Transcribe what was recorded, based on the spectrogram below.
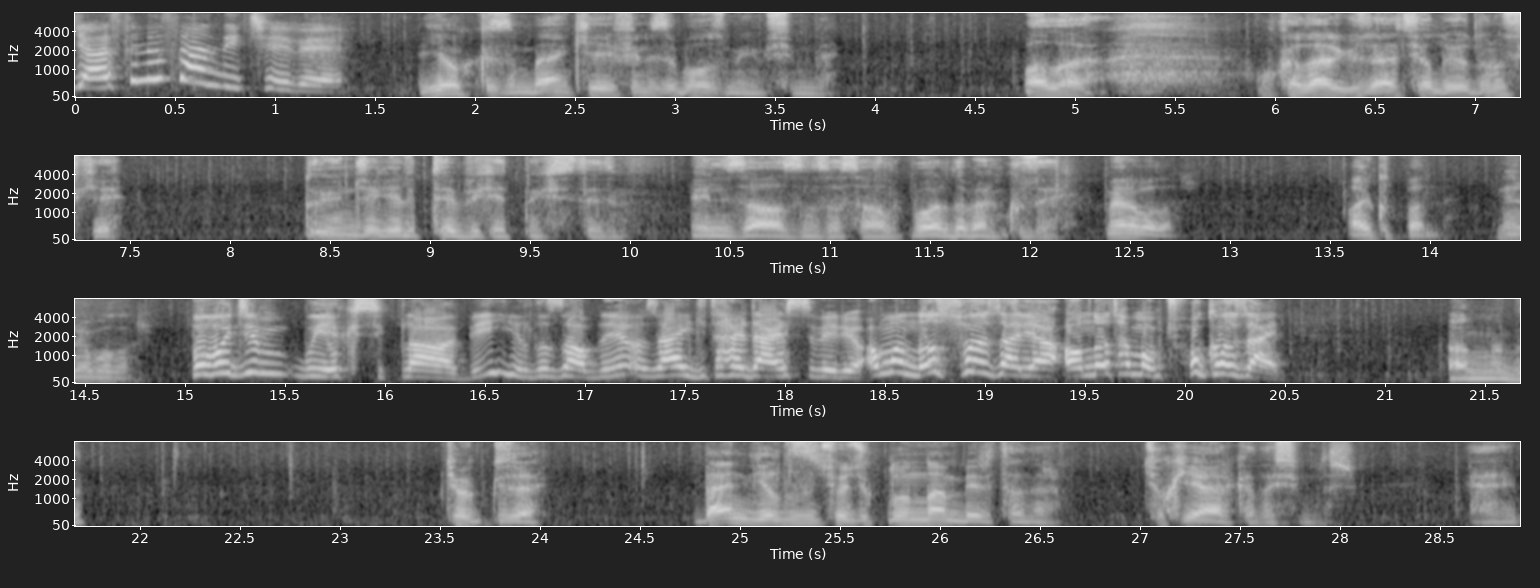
gelsene sen de içeri. Yok kızım ben keyfinizi bozmayayım şimdi. Vallahi o kadar güzel çalıyordunuz ki duyunca gelip tebrik etmek istedim. Elinize ağzınıza sağlık. Bu arada ben Kuzey. Merhabalar. Aykut ben de. Merhabalar. Babacığım bu yakışıklı abi Yıldız ablaya özel gitar dersi veriyor. Ama nasıl özel ya anlatamam çok özel. Anladım. Çok güzel. Ben Yıldız'ı çocukluğundan beri tanırım. Çok iyi arkadaşımdır. Yani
